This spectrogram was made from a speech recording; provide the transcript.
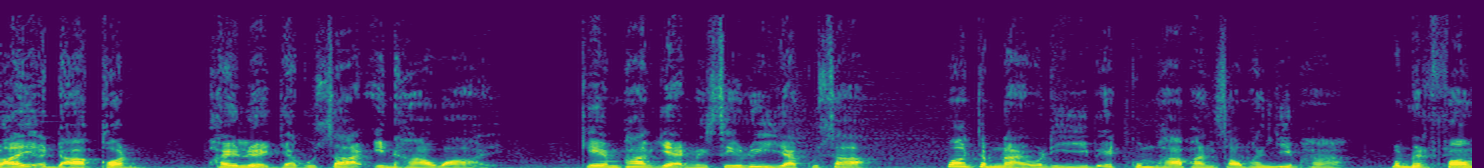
R i อดากอนไพเรตยากุซ่าอินฮาวาย เกมภาคแยกในซีรีส์ยากุซ่าวางจำหน่ายวันที่ 21 กุมภาพันธ์ 2025 บนแพลตฟอร์ม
